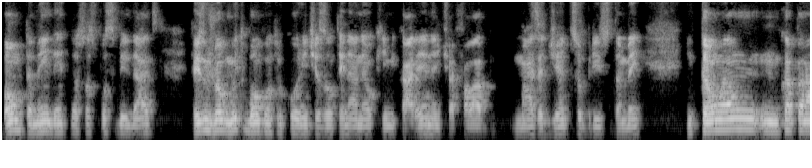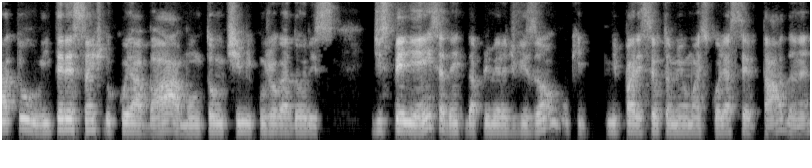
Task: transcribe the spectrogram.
bom também dentro das suas possibilidades. Fez um jogo muito bom contra o Corinthians ontem na Neoquímica Arena, a gente vai falar mais adiante sobre isso também. Então é um, um campeonato interessante do Cuiabá, montou um time com jogadores de experiência dentro da primeira divisão, o que me pareceu também uma escolha acertada, né?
